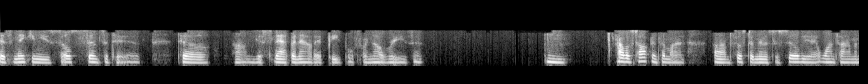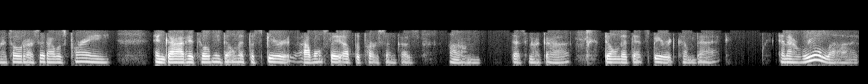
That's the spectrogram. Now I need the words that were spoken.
that's making you so sensitive till um, you're snapping out at people for no reason. Mm. I was talking to my um, sister minister Sylvia at one time, and I told her I said I was praying, and God had told me don't let the spirit. I won't say of the person because um, that's not God. Don't let that spirit come back. And I realized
